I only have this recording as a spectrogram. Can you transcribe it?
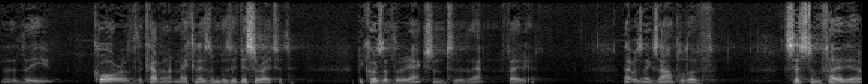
the core of the covenant mechanism was eviscerated because of the reaction to that failure. That was an example of system failure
